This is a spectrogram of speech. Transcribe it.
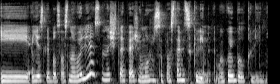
И если был сосновый лес, значит, опять же, можно сопоставить с климатом. Какой был климат?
